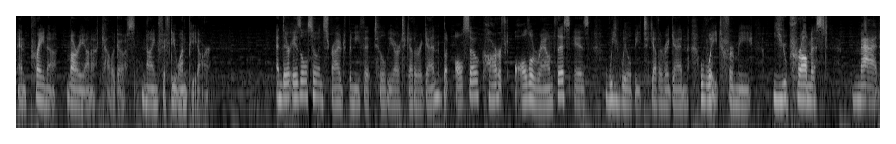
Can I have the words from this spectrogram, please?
and Prena Mariana Caligos, 951 PR. And there is also inscribed beneath it, Till we are together again, but also carved all around this is, We will be together again. Wait for me. You promised. Mad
